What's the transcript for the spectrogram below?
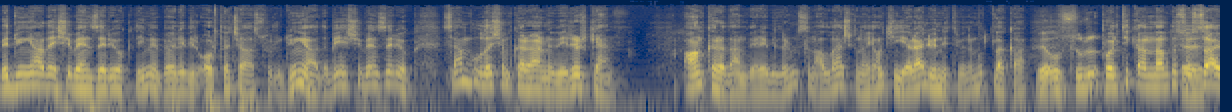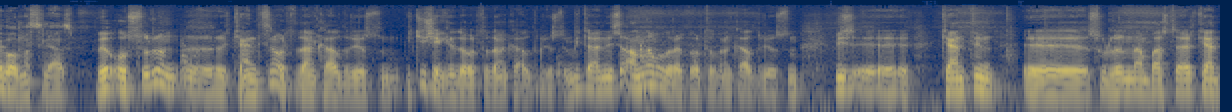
ve dünyada eşi benzeri yok değil mi? Böyle bir orta çağ suru dünyada bir eşi benzeri yok. Sen bu ulaşım kararını verirken Ankara'dan verebilir misin Allah aşkına? Onun için yerel yönetiminin mutlaka Ve o suru politik anlamda söz Evet. sahibi olması lazım. Ve o surun e, kendisini ortadan kaldırıyorsun. İki şekilde ortadan kaldırıyorsun. Bir tanesi anlam olarak ortadan kaldırıyorsun. Biz e, kentin e, surlarından bahsederken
